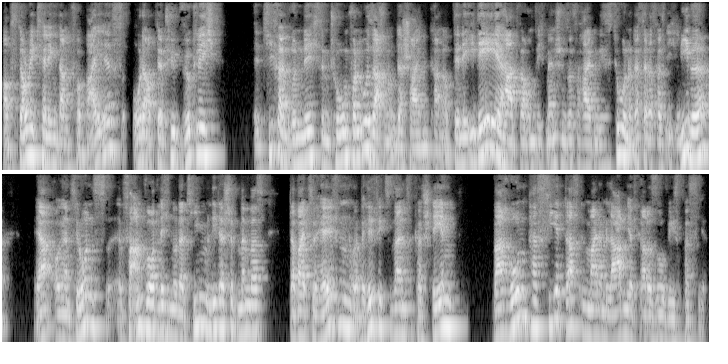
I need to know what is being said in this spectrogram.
ob Storytelling dann vorbei ist oder ob der Typ wirklich tiefergründig Symptom von Ursachen unterscheiden kann. Ob der eine Idee hat, warum sich Menschen so verhalten, wie sie es tun. Und das ist ja das, was ich liebe, ja, Organisationsverantwortlichen oder Team-Leadership-Members dabei zu helfen oder behilflich zu sein, zu verstehen, warum passiert das in meinem Laden jetzt gerade so, wie es passiert?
